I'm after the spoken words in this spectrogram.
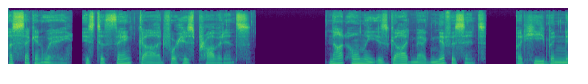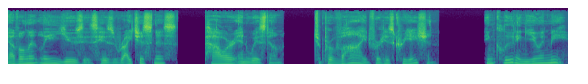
A second way is to thank God for his providence. Not only is God magnificent, but he benevolently uses his righteousness, power, and wisdom to provide for his creation, including you and me.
